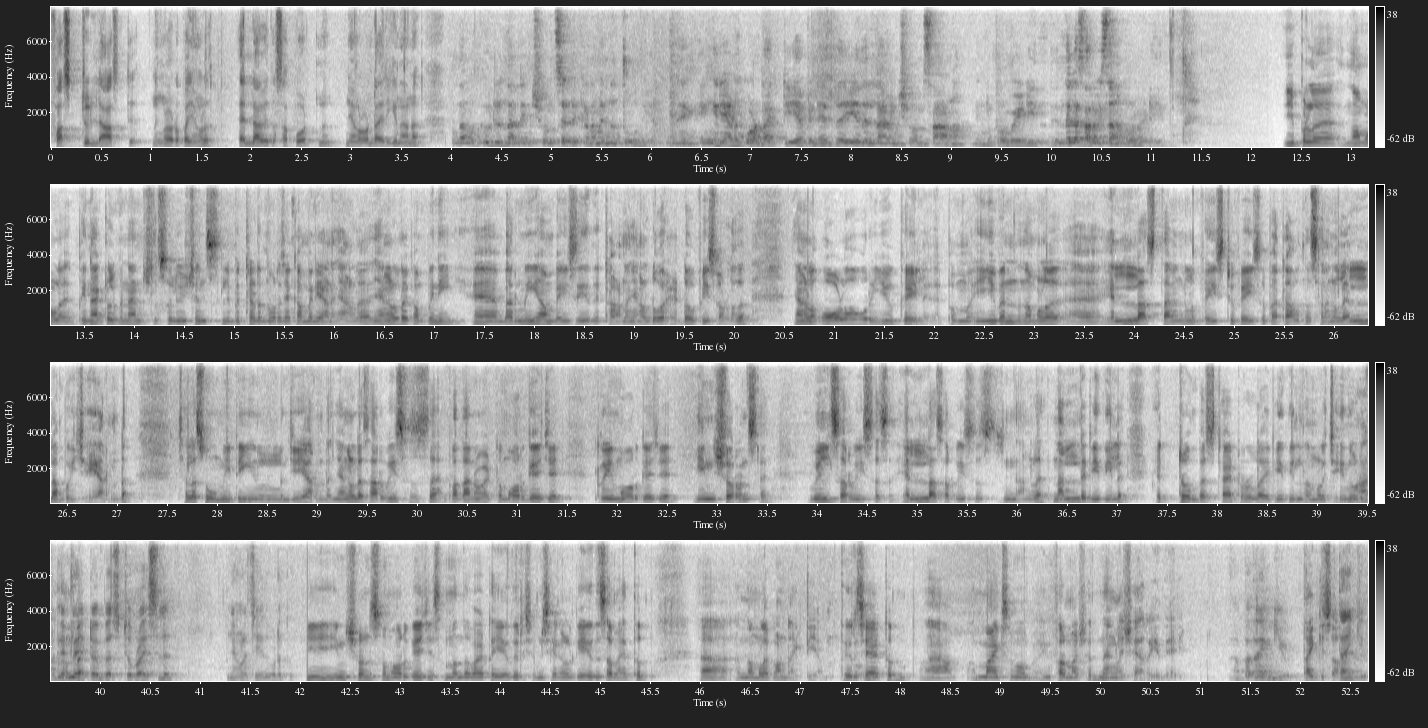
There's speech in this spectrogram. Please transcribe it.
ഫസ്റ്റ് ടു ലാസ്റ്റ് നിങ്ങളോടൊപ്പം ഞങ്ങൾ എല്ലാവിധ സപ്പോർട്ടിനും ഞങ്ങൾ ഉണ്ടായിരിക്കുന്നതാണ്. നമുക്കൊരു നല്ല ഇൻഷുറൻസ് എടുക്കണമെന്ന് തോന്നിയത് എങ്ങനെയാണ് കോൺടാക്ട് ചെയ്യുക? പിന്നെ ഏതെല്ലാം ഇൻഷുറൻസ് ആണ് നിങ്ങൾ പ്രൊവൈഡ് ചെയ്യുന്നത്? എന്തെല്ലാം സർവീസാണ് പ്രൊവൈഡ് ചെയ്യുന്നത്? ഇപ്പോൾ നമ്മൾ പിനാക്കൽ ഫിനാൻഷ്യൽ സൊല്യൂഷൻസ് ലിമിറ്റഡ് എന്ന് പറഞ്ഞ കമ്പനിയാണ്. ഞങ്ങൾ ഞങ്ങളുടെ കമ്പനി ബർമിയാം ബേസ് ചെയ്തിട്ടാണ് ഞങ്ങളുടെ ഹെഡ് ഓഫീസ് ഉള്ളത്. ഞങ്ങൾ ഓൾ ഓവർ യു കെയിൽ ഇപ്പം ഈവൻ നമ്മൾ എല്ലാ സ്ഥലങ്ങളും ഫേസ് ടു ഫേസ് പറ്റാവുന്ന സ്ഥലങ്ങളിലെല്ലാം പോയി ചെയ്യാറുണ്ട്. ചില സൂം മീറ്റിങ്ങുകളിലും ചെയ്യാറുണ്ട്. ഞങ്ങളുടെ സർവീസസ് പ്രധാനമായിട്ട് mortgage remortgage insurance will services എല്ലാ സർവീസസും ഞങ്ങൾ നല്ല രീതിയിൽ ഏറ്റവും ബെസ്റ്റായിട്ടുള്ള രീതിയിൽ നമ്മൾ ചെയ്തു കൊടുക്കുന്നുണ്ട് ഏറ്റവും ബെസ്റ്റ് പ്രൈസിൽ ഞങ്ങൾ ചെയ്തു കൊടുക്കും. ഈ ഇൻഷുറൻസ് മോർഗേജ് സംബന്ധമായിട്ട് ഏതൊരു സംശയങ്ങൾക്ക് ഏത് സമയത്തും നമ്മളെ കോൺടാക്ട് ചെയ്യാം. തീർച്ചയായിട്ടും മാക്സിമം ഇൻഫർമേഷൻ ഞങ്ങൾ ഷെയർ ചെയ്തായിരിക്കും അപ്പോൾ thank you thank you so thank you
